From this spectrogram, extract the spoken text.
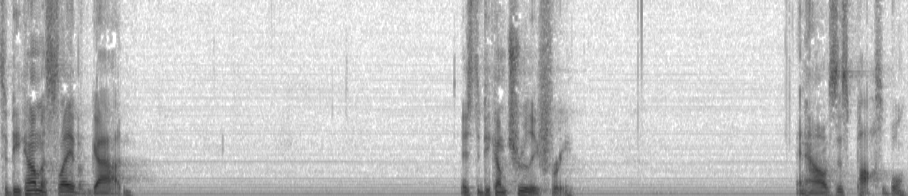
To become a slave of God is to become truly free. And how is this possible?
